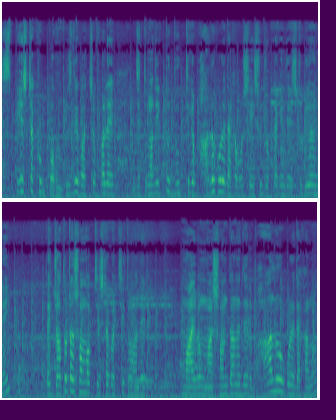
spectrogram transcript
স্পেসটা খুব কম বুঝতে পারছ, ফলে যে তোমাদের একটু দূর থেকে ভালো করে দেখাবো, সেই সুযোগটা কিন্তু স্টুডিওয় নেই। তাই যতটা সম্ভব চেষ্টা করছি তোমাদের মা এবং মা সন্তানেদের ভালো করে দেখানো।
